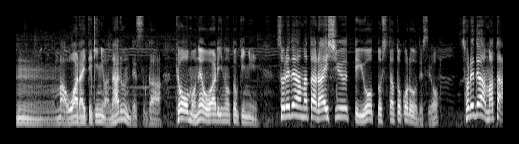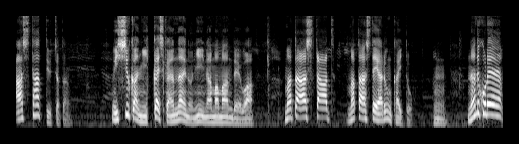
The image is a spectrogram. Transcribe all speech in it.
ーん、まあお笑い的にはなるんですが、今日もね、終わりの時に、それではまた来週って言おうとしたところですよ。それではまた明日って言っちゃったの。一週間に一回しかやんないのに、生マンデーは。また明日また明日やるんかいと。うん。なんでこれ、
